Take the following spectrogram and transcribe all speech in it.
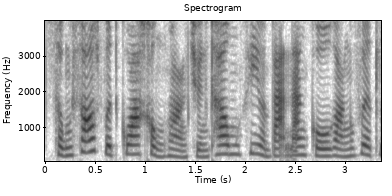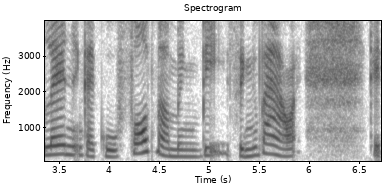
sống sót vượt qua khủng hoảng truyền thông, khi mà bạn đang cố gắng vượt lên những cái cú phốt mà mình bị dính vào ấy, cái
